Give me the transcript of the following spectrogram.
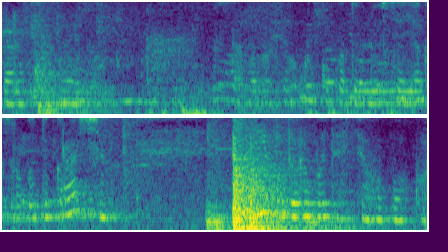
Зараз я знизу ставила фігурку, подивлюся, як зробити краще. І буду робити з цього боку.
